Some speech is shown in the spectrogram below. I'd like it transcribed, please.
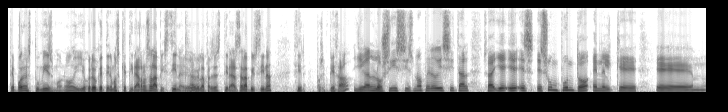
te pones tú mismo, ¿no? Y yo creo que tenemos que tirarnos a la piscina. Yo creo que la frase es tirarse a la piscina, y decir, pues empieza. llegan los ISIS, ¿no? Pero ISIS tal. O sea, y- y es, es un punto en el que eh,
